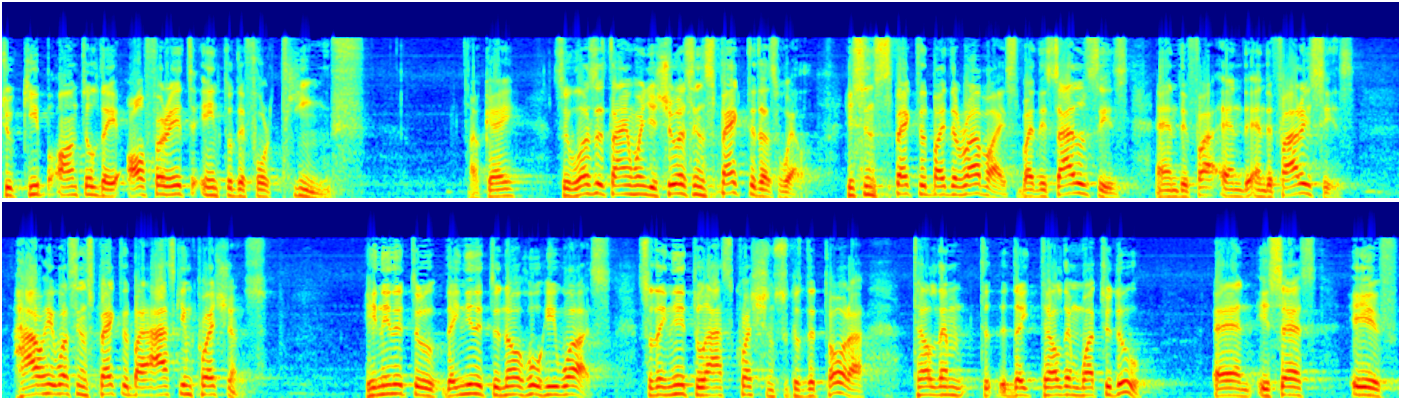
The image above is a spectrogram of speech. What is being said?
to keep until they offer it into the 14th. Okay? So it was the time when Yeshua is inspected as well. He's inspected by the rabbis, by the Sadducees, and the, and, and the Pharisees. How he was inspected by asking questions. He needed to, they needed to know who he was. So they needed to ask questions because the Torah tell them to, they tell them what to do. And it says, if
